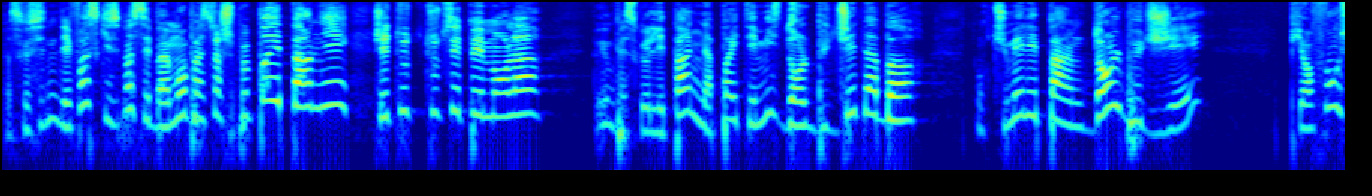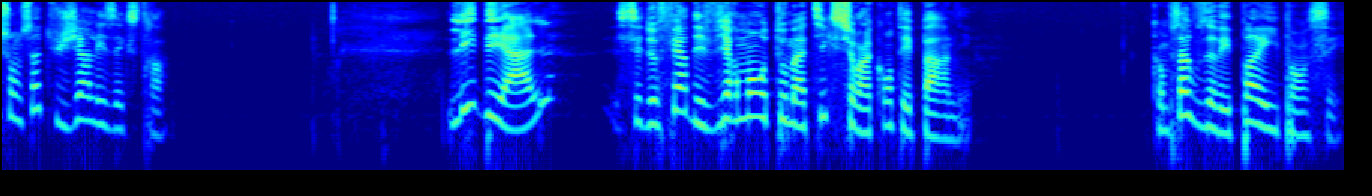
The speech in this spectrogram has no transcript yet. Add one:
Parce que sinon, des fois, ce qui se passe, c'est ben moi, pasteur, je ne peux pas épargner, j'ai tous ces paiements-là. Parce que l'épargne n'a pas été mise dans le budget d'abord. Donc tu mets l'épargne dans le budget, puis en fonction de ça, tu gères les extras. L'idéal, c'est de faire des virements automatiques sur un compte épargne. Comme ça, vous n'avez pas à y penser.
